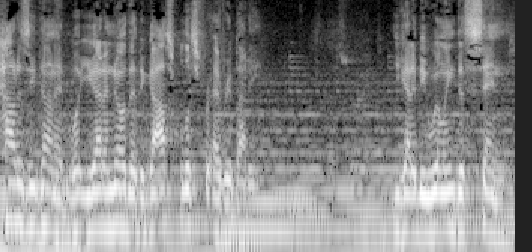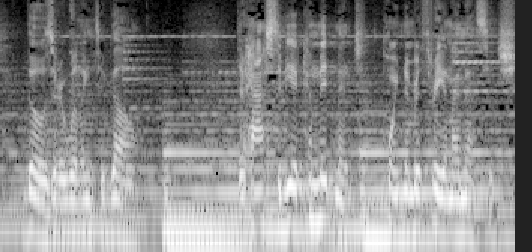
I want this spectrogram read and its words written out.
How has He done it? Well, you got to know that the gospel is for everybody. You got to be willing to send those that are willing to go. There has to be a commitment, point number three of my message,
